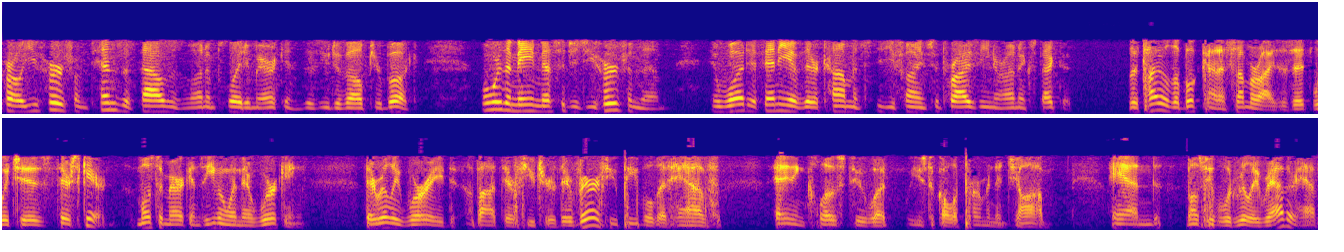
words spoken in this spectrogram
Carl, you've heard from tens of thousands of unemployed Americans as you developed your book. What were the main messages you heard from them? And what, if any, of their comments did you find surprising or unexpected? The title of the book kind of summarizes it, which is they're scared. Most Americans, even when they're working, they're really worried about their future. There are very few people that have anything close to what we used to call a permanent job. And most people would really rather have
